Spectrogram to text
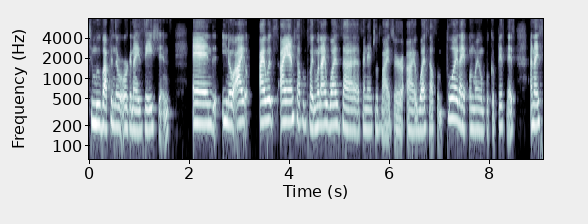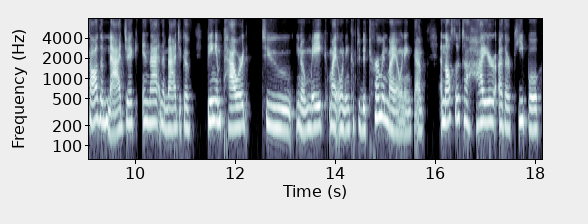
to move up in their organizations. And, you know, I I was, I am self employed. When I was a financial advisor, I was self employed. I owned my own book of business. And I saw the magic in that and the magic of being empowered to, you know, make my own income, to determine my own income, and also to hire other people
